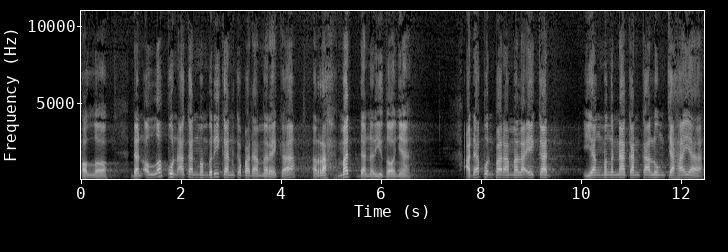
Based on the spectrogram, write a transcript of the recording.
Allah dan Allah pun akan memberikan kepada mereka rahmat dan ridhonya. Adapun para malaikat yang mengenakan kalung cahaya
